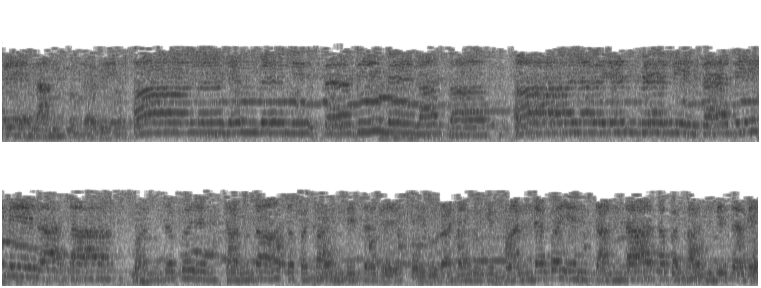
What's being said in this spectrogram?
වේ ලංකුත වේ ආලයෙන් වේ මණ්ඩපයෙන් චන්දාසප කන්දිත වේ කිරු රජින්දුගේ මණ්ඩපයෙන් චන්දාසප කන්දිත වේ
